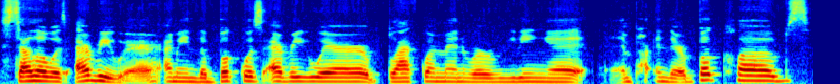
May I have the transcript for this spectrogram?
Stella was everywhere. I mean, the book was everywhere. Black women were reading it in, in, their book clubs.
